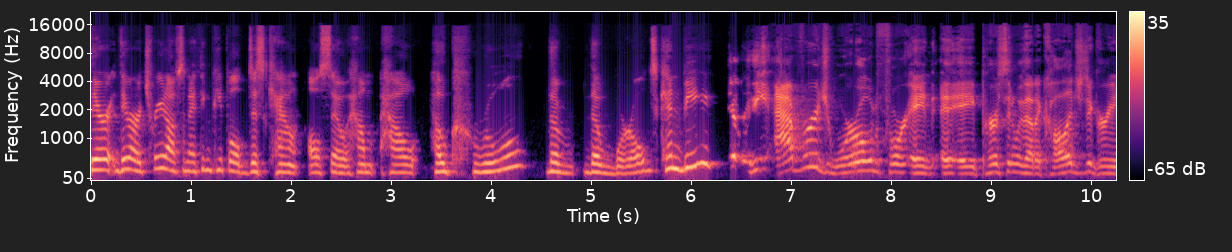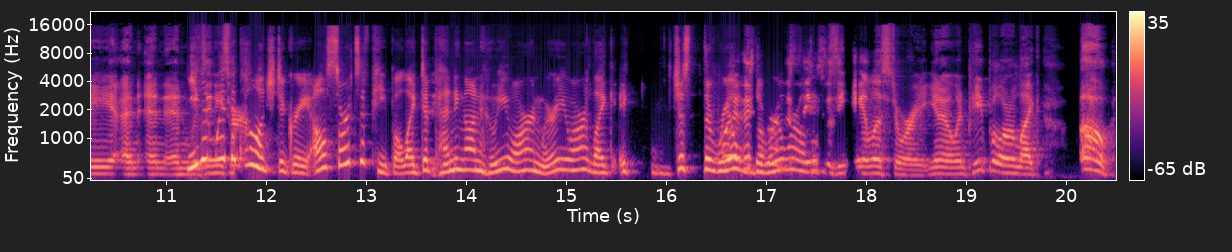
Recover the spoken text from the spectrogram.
there there are trade-offs and i think people discount also how how how cruel the the world can be the average world for a, a, a person without a college degree and and and with even with a college degree all sorts of people like depending on who you are and where you are like it just the real this the real the world things was the Aella story. You know, when people are like, "Oh,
